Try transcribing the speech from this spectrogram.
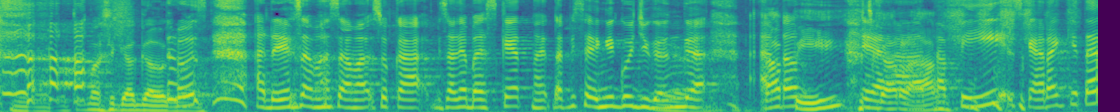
Iya, itu masih gagal. Terus ada yang sama-sama suka misalnya basket, nah tapi sayangnya gue juga Iya. enggak. Tapi ya, sekarang- tapi sekarang kita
